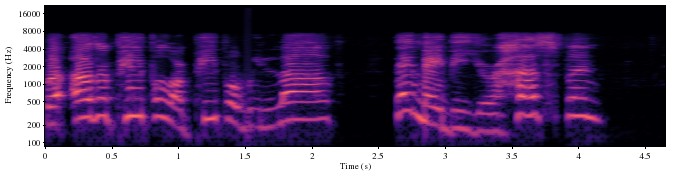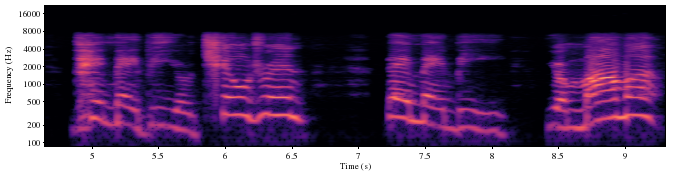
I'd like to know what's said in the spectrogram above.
but other people or people we love, they may be your husband, they may be your children, they may be your mama,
